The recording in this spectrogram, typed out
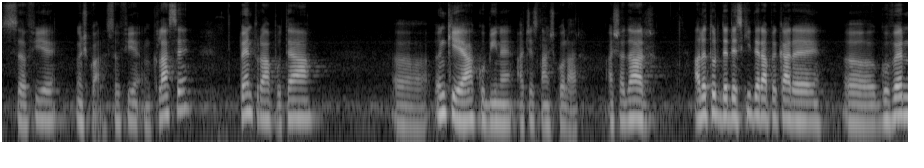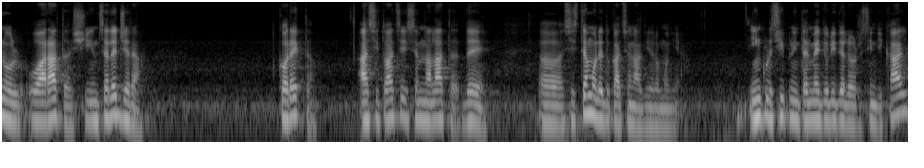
să fie în școală, să fie în clase, pentru a putea uh, încheia cu bine acest an școlar. Așadar, alături de deschiderea pe care uh, guvernul o arată și înțelegerea corectă a situației semnalată de uh, sistemul educațional din România, inclusiv prin intermediul liderilor sindicali,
